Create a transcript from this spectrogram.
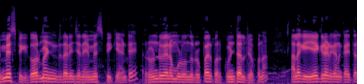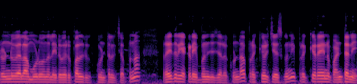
ఎంఎస్పీకి గవర్నమెంట్ నిర్ధారించిన ఎంఎస్పీకి అంటే రెండు వేల మూడు వందల రూపాయలు పర్ క్వింటల్ చొప్పున అలాగే ఏ గ్రేడ్ కనుక అయితే రెండు వేల మూడు వందల ఇరవై రూపాయలు క్వింటల్ చొప్పున రైతులకు ఎక్కడ ఇబ్బంది జరగకుండా ప్రొక్యూర్ చేసుకుని ప్రొక్యూర్ అయిన పంటని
